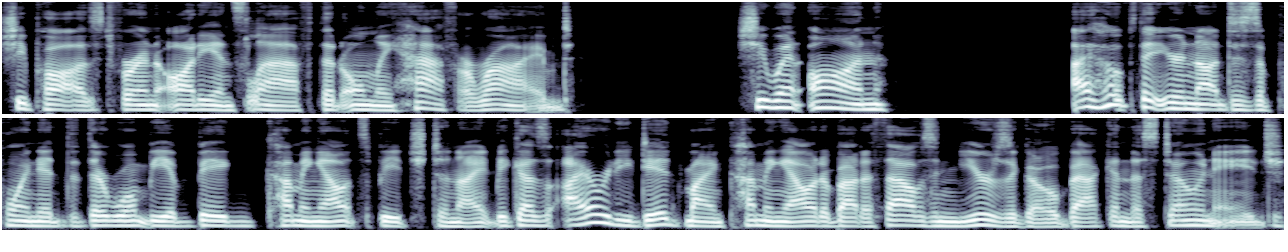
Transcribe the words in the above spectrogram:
She paused for an audience laugh that only half arrived. She went on, I hope that you're not disappointed that there won't be a big coming out speech tonight because I already did my coming out about a thousand years ago back in the Stone Age.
